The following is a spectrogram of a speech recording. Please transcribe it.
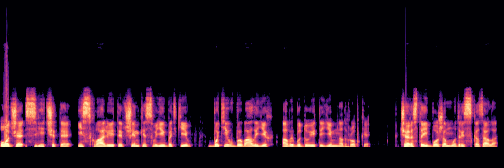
Отже, свідчите і схвалюєте вчинки своїх батьків, бо ті вбивали їх, а ви будуєте їм надгробки. Через те й Божа мудрість сказала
